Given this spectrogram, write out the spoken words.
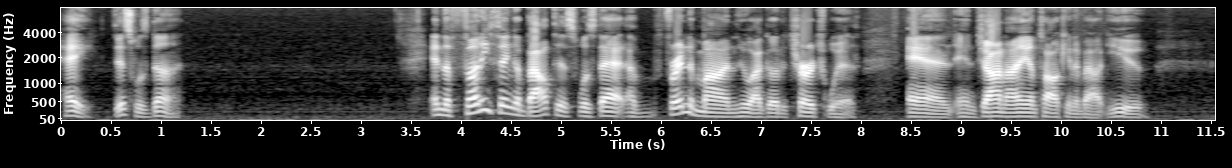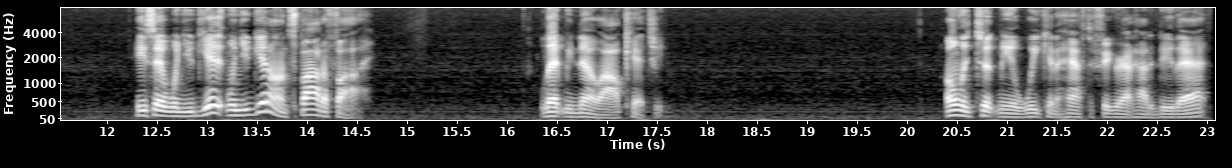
hey, this was done. And the funny thing about this was that a friend of mine who I go to church with, and and John, I am talking about you. He said when you get when you get on Spotify, let me know. I'll catch you. Only took me a week and a half to figure out how to do that.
